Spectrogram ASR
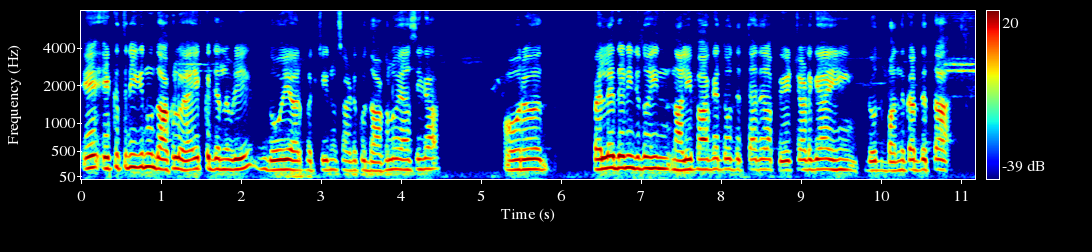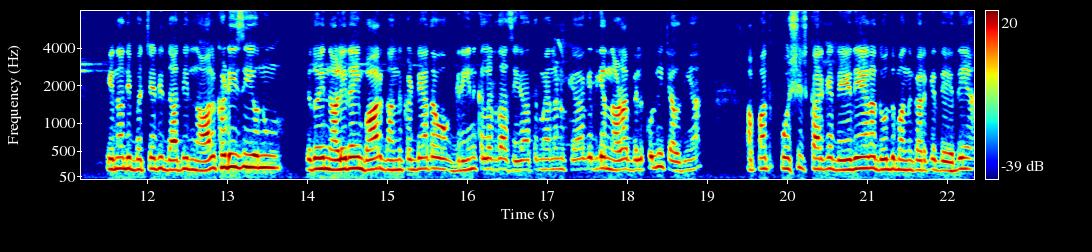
ਇਹ 1 ਤਰੀਕ ਨੂੰ ਦਾਖਲ ਹੋਇਆ 1 ਜਨਵਰੀ 2025 ਨੂੰ ਸਾਡੇ ਕੋਲ ਦਾਖਲ ਹੋਇਆ ਸੀਗਾ। ਔਰ ਪਹਿਲੇ ਦਿਨ ਹੀ ਜਦੋਂ ਅਸੀਂ ਨਾਲੀ ਪਾ ਕੇ ਦੁੱਧ ਦਿੱਤਾ ਜਿਹੜਾ ਪੇਟ ਚੜ ਗਿਆ, ਅਸੀਂ ਦੁੱਧ ਬੰਦ ਕਰ ਦਿੱਤਾ। ਇਹਨਾਂ ਦੀ ਬੱਚੇ ਦੀ ਦਾਦੀ ਨਾਲ ਖੜੀ ਸੀ ਉਹਨੂੰ। ਜਦੋਂ ਇਹ ਨਾਲੀ ਰਾਹੀਂ ਬਾਹਰ ਗੰਦ ਕੱਢਿਆ ਤਾਂ ਉਹ ਗ੍ਰੀਨ ਕਲਰ ਦਾ ਸੀਗਾ ਤੇ ਮੈਂ ਇਹਨਾਂ ਨੂੰ ਕਿਹਾ ਕਿ ਇਹਦੀਆਂ ਨਾੜਾਂ ਬਿਲਕੁਲ ਨਹੀਂ ਚੱਲਦੀਆਂ। ਆਪਾਂ ਕੋਸ਼ਿਸ਼ ਕਰਕੇ ਦੇਖਦੇ ਆ ਇਹਦਾ ਦੁੱਧ ਬੰਦ ਕਰਕੇ ਦੇਖਦੇ ਆ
